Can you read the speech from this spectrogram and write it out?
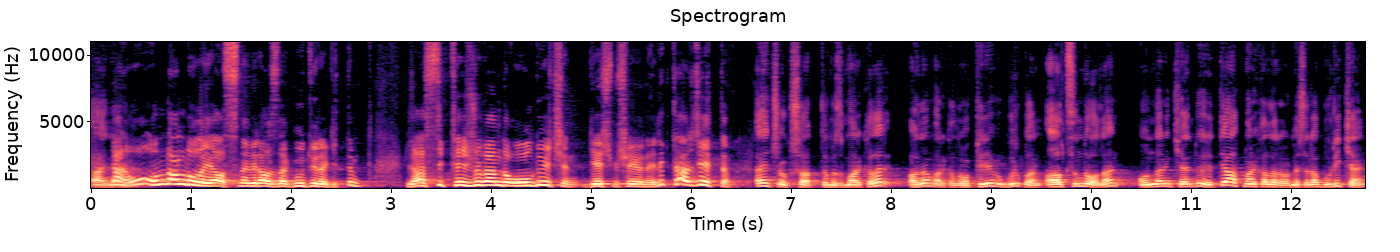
aynen Yani öyle. o ondan dolayı aslında biraz da Goodyear'a gittim. Lastik tecrübem de olduğu için geçmişe yönelik tercih ettim. En çok sattığımız markalar ana markalar. O premium grupların altında olan onların kendi ürettiği alt markalar var. Mesela bu Riken,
